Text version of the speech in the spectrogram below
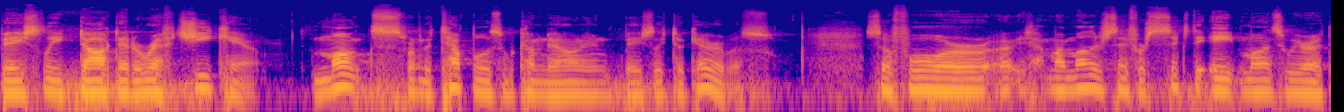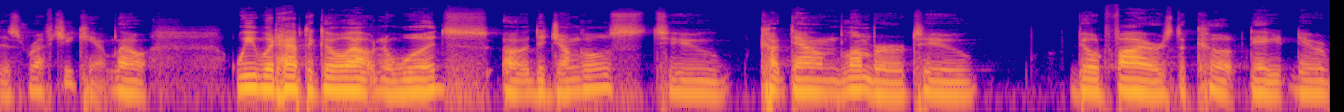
basically docked at a refugee camp. Monks from the temples would come down and basically took care of us. So for uh, my mother said for six to eight months we were at this refugee camp. Now we would have to go out in the woods, uh, the jungles, to cut down lumber to build fires to cook. They they were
